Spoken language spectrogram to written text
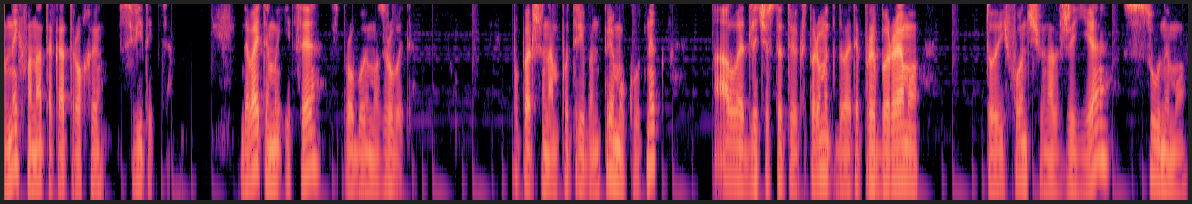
В них вона така трохи світиться. Давайте ми і це спробуємо зробити. По-перше, нам потрібен прямокутник, але для чистоти експерименту давайте приберемо той фон, що в нас вже є, зсунемо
